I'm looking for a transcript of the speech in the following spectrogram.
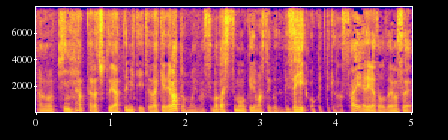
あの、気になったらちょっとやってみていただければと思います。また質問を送りますということで、ぜひ送ってください。ありがとうございます。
